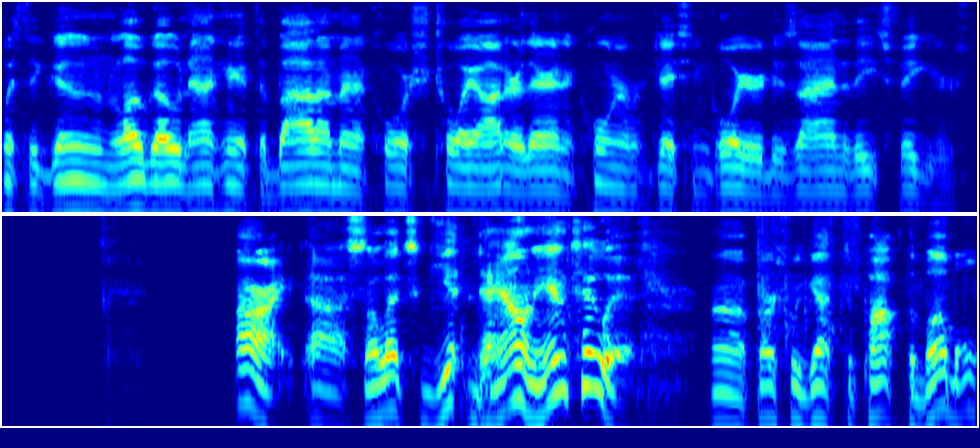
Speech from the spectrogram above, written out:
with the Goon logo down here at the bottom. And of course, Toy Otter there in the corner. Jason Goyer designed these figures. All right, uh, so let's get down into it. Uh, first, we got to pop the bubble.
